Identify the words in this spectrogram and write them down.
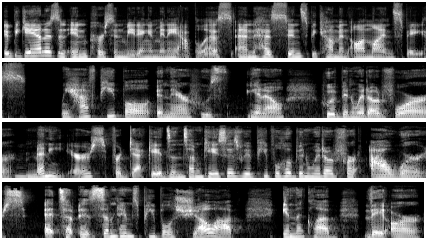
It began as an in person meeting in Minneapolis and has since become an online space. We have people in there who's, you know, who have been widowed for mm-hmm. many years, for decades in some cases. We have people who have been widowed for hours. At sometimes people show up in the club, they are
